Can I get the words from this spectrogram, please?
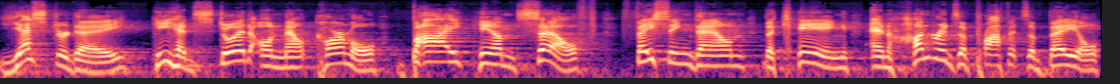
Yesterday, he had stood on Mount Carmel by himself, facing down the king and hundreds of prophets of Baal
